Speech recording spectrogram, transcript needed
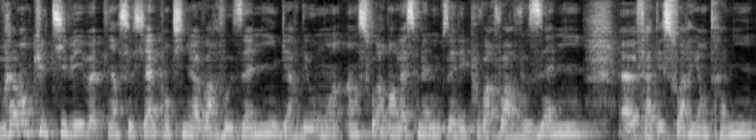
vraiment cultiver votre lien social, continuer à voir vos amis, garder au moins un soir dans la semaine où vous allez pouvoir voir vos amis, faire des soirées entre amis.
